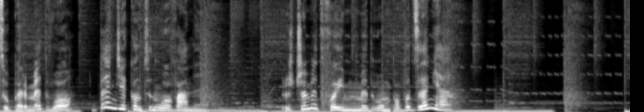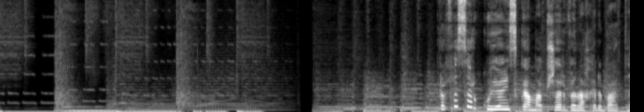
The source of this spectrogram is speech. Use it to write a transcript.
Super Mydło będzie kontynuowany. Życzymy Twoim mydłom powodzenia! Kujońska ma przerwę na herbatę,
